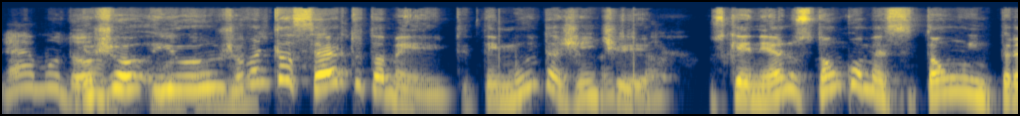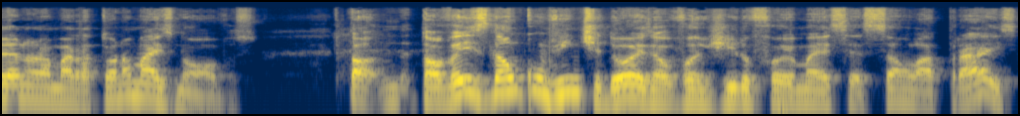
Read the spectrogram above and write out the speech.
É, mudou. E o, jo, mudou, e o Giovanni tá certo também. Tem muita gente. Os quenianos estão entrando na maratona mais novos. Talvez não com 22, né? O Vangiro foi uma exceção lá atrás,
